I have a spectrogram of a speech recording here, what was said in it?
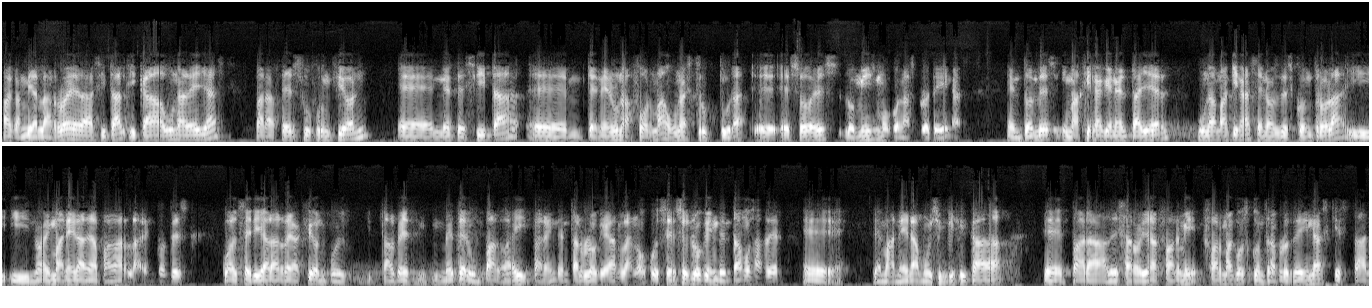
a cambiar las ruedas y tal, y cada una de ellas, para hacer su función, necesita tener una forma, una estructura. eso es lo mismo con las proteínas. Entonces, imagina que en el taller una máquina se nos descontrola y, no hay manera de apagarla. Entonces, ¿cuál sería la reacción? Pues tal vez meter un palo ahí para intentar bloquearla, ¿no? Pues eso es lo que intentamos hacer eh, de manera muy simplificada eh, para desarrollar fármacos contra proteínas que están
